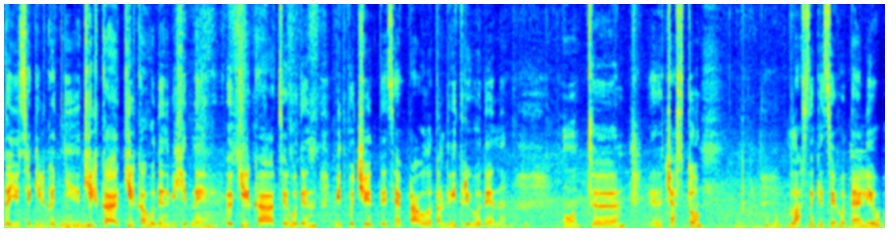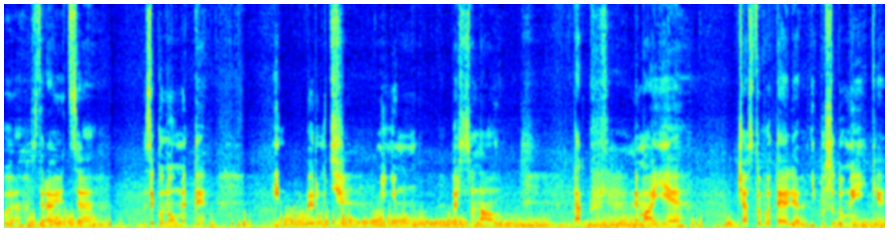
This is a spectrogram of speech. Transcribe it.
даються кілька днів, кілька, кілька годин вихідних, е, кілька цих годин відпочити. Це, як правило, там 2-3 години. От, е, е, часто власники цих готелів стараються зекономити і беруть мінімум персоналу. Так немає часто в готелях ні посудомийки,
